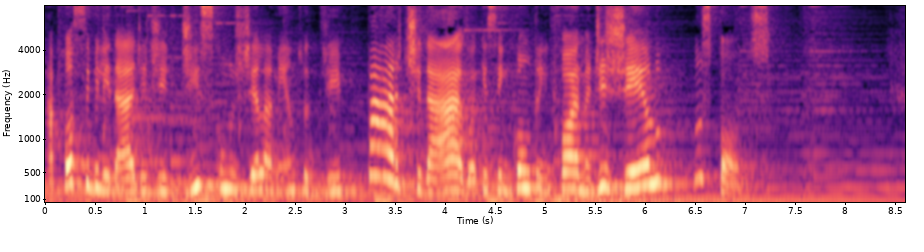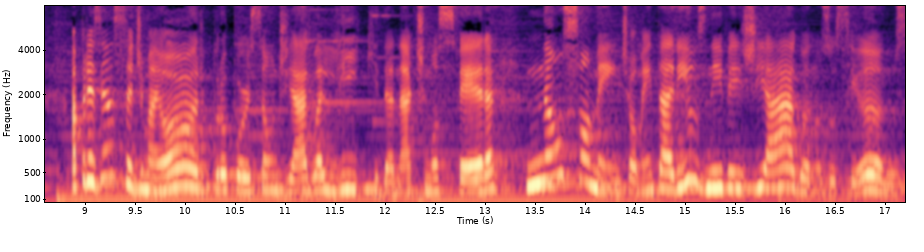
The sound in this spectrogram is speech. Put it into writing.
à possibilidade de descongelamento de parte da água que se encontra em forma de gelo nos polos. A presença de maior proporção de água líquida na atmosfera não somente aumentaria os níveis de água nos oceanos,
